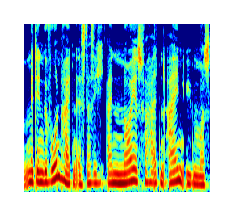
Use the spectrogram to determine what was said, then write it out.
mit den Gewohnheiten ist, dass ich ein neues Verhalten einüben muss,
